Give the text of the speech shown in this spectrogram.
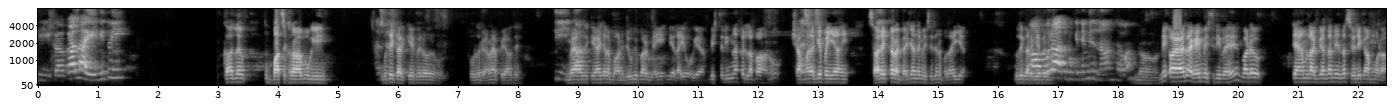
ਠੀਕ ਆ ਕੱਲ ਆਏ ਨਹੀਂ ਤੁਸੀਂ? ਕੱਲ ਬੱਸ ਖਰਾਬ ਹੋ ਗਈ। ਉਹਦੇ ਕਰਕੇ ਫਿਰ ਥੋੜਾ ਰਹਿਣਾ ਪਿਆ ਠੀਕ ਮੈਂ ਤਾਂ ਕਿਹਾ ਚੱਲ ਬਣ ਜਾਊਗੀ ਪਰ ਨਹੀਂ ਹਨੇਰਾ ਹੀ ਹੋ ਗਿਆ। ਮਿਸਤਰੀ ਨਾ ਫਿਰ ਲੱਭਾ ਸਾਨੂੰ। ਸ਼ਾਮਾਂ ਅੱਗੇ ਪਈਆਂ ਸੀ ਸਾਰੇ ਘਰਾਂ ਚੱਲ ਜਾਂਦੇ ਮਿਸਤਰੀ ਨੂੰ ਪਤਾ ਹੀ ਆ। ਉਹਦੇ ਕਰਕੇ ਫਿਰ ਰਾਤ ਨੂੰ ਕਿੰਨੇ ਮਿਲਣਾ ਹੁੰਦਾ ਵਾ। ਨਾ ਨਹੀਂ ਆਇਆ ਤਾਂ ਹੈਗਾ ਹੀ ਮਿਸਤਰੀ ਵੈਸੇ ਬਟ ਟਾਈਮ ਲੱਗ ਗਿਆ ਤਾਂ ਨਹੀਂ ਇਹਦਾ ਸਵੇਰੇ ਕੰਮ ਹੋਣਾ।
